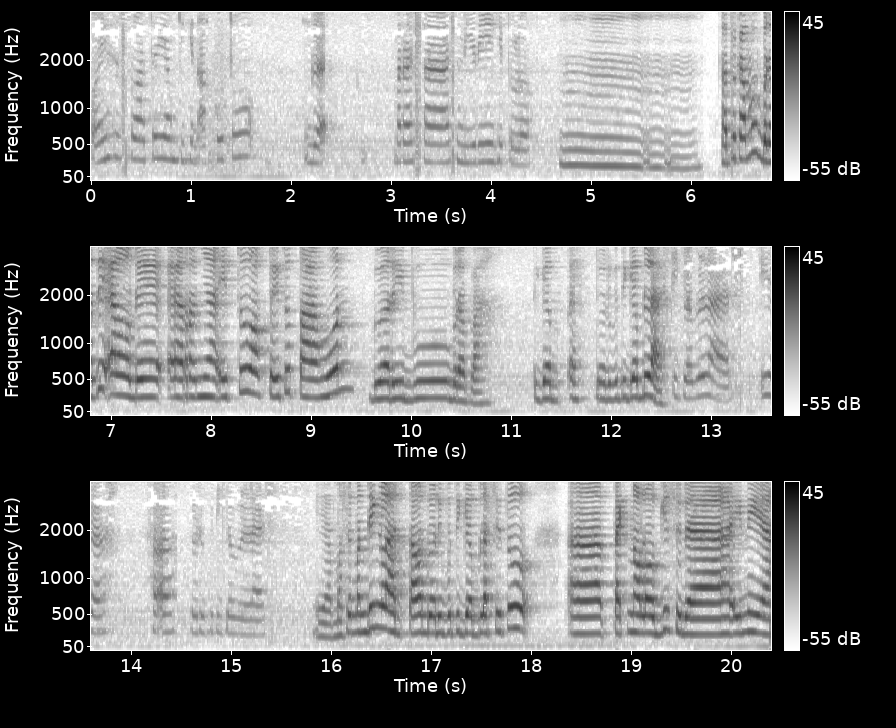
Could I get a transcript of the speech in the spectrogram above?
Pokoknya sesuatu yang bikin aku tuh enggak merasa sendiri gitu loh. Hmm, hmm, hmm. Tapi kamu berarti LDR-nya itu waktu itu tahun 2000 berapa? Tiga eh 2013. 13 iya ha, 2013 Ya, masih mending lah tahun 2013 itu eh, teknologi sudah ini ya.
